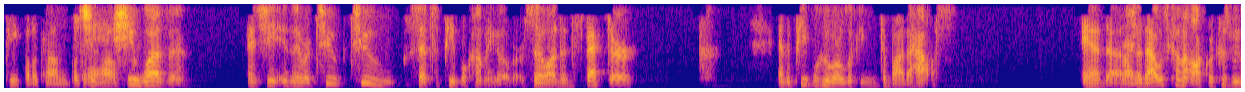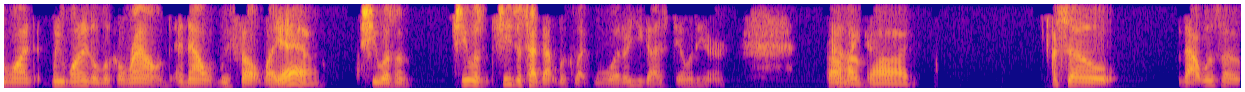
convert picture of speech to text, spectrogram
people to come look at her She house. she wasn't, and she there were two two sets of people coming over. So an inspector and the people who are looking to buy the house. And uh, so that was kind of awkward because we wanted we wanted to look around, and now we felt like yeah. she wasn't. She was. She just had that look like, "What are you guys doing here?" Oh my Um, God. so that was a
